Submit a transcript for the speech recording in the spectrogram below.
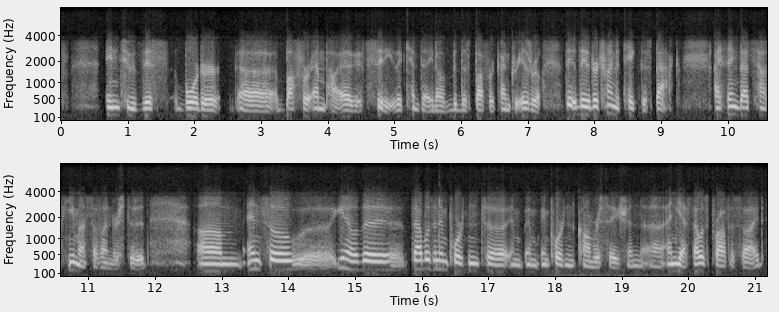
into this border uh, buffer empire uh, city, the can't uh you know this buffer country, Israel. They, they they're trying to take this back. I think that's how he must have understood it. Um, and so, uh, you know, the that was an important uh, Im- important conversation. Uh, and yes, that was prophesied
